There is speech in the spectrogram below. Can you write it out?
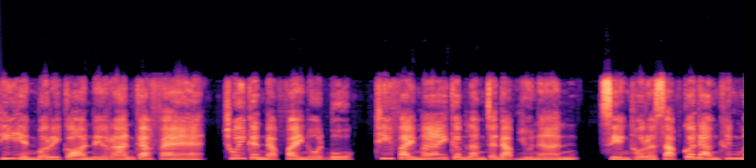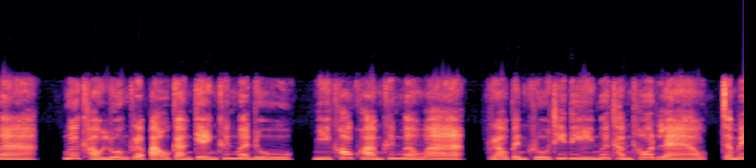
ที่เห็นบริกรในร้านกาแฟ ช่วยกันดับไฟโน้ตบุ๊กที่ไฟไหม้กำลังจะดับอยู่นั้น เสียงโทรศัพท์ก็ดังขึ้นมา เมื่อเขาล้วงกระเป๋ากางเกงขึ้นมาดู มีข้อความขึ้นมาว่า เราเป็นครูที่ดีเมื่อทำโทษแล้ว จะไม่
